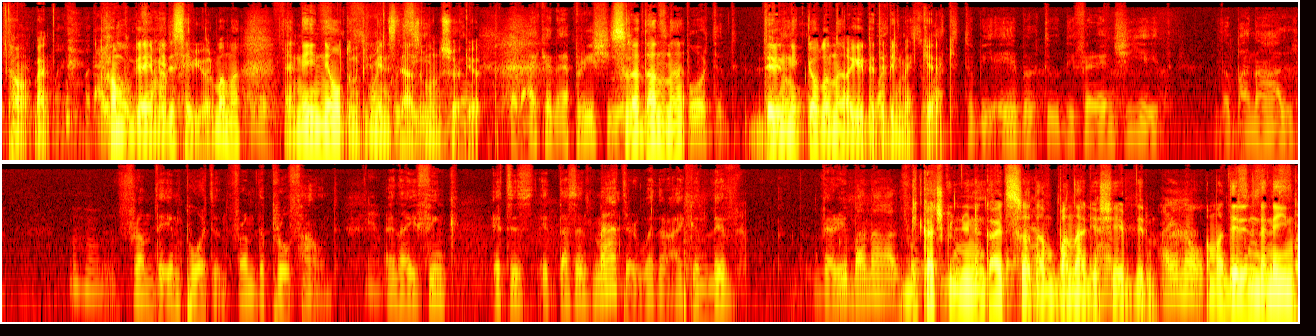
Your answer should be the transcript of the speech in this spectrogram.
Tamam ben hamburger yemeyi de seviyorum ama yani neyin ne olduğunu bilmeniz lazım onu you know, söylüyor. but I can appreciate Sıradanla Derinlikli olanı ayırt edebilmek gerek. banal from the important, from the profound. And I think it is it doesn't matter whether I can live very banal. for a Birkaç günlüğüne gayet sıradan banal yaşayabilirim. Ama derinde neyin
